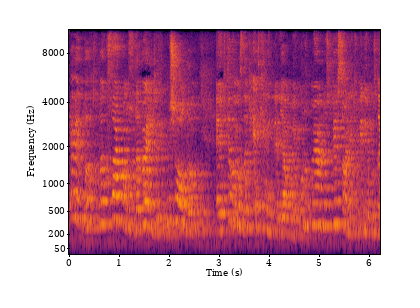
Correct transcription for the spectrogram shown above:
Evet, vak- vakıflar konusu da böylece bitmiş oldu. E, kitabımızdaki etkinlikleri yapmayı unutmuyoruz. Bir sonraki videomuzda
